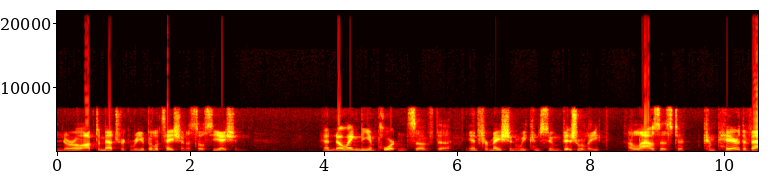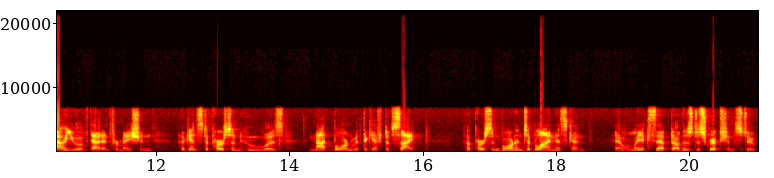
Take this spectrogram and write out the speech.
Neurooptometric Rehabilitation Association. And knowing the importance of the information we consume visually allows us to compare the value of that information against a person who was not born with the gift of sight. A person born into blindness can only accept others' descriptions to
